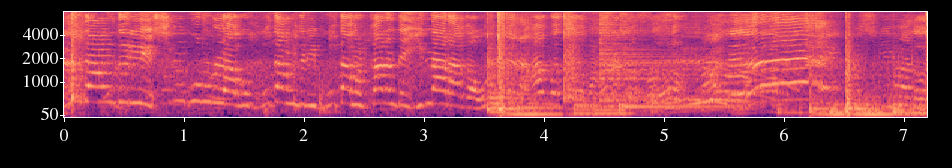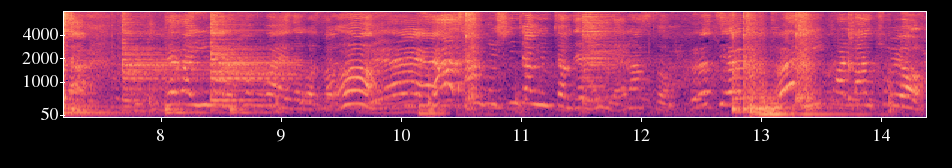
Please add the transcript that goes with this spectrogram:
무당들이 신고를 하고 무당들이 무당을 까는데 이 나라가 얼마나 하겠어 에이 심하도다. 내가 이 말을 통과해야 되겠어. 어. 나 장군 신장님자 내가 내놨어. 그렇지. 어, 이팔 난초요.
